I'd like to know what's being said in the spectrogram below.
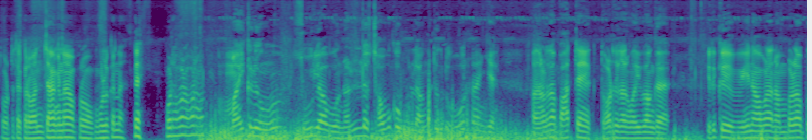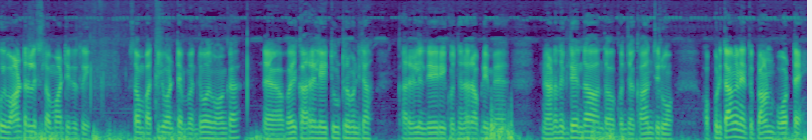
தோட்டத்துக்கிற வந்தாங்கன்னா அப்புறம் உங்களுக்கு என்ன டேய் ஓட ஓட ஓட மைக்கிளும் சூர்யாவும் நல்ல சவுக்கக்குள்ளே அங்கிட்டு இங்கிட்டு ஓடுறாங்க. அதனால தான் பார்த்தேன் தோட்டத்துக்காரங்க வைவாங்க இதுக்கு வீணாவெல்லாம் நம்மளாம் போய் வாண்டர் லிஸ்ட்டில் மாட்டிடுது சம் பத்திக்கு வந்துட்டேன் வந்து வாங்க. போய் கரையில் ஏற்றி விட்டுற வேண்டியதான் கரையில் ஏறி கொஞ்சம் நேரம் அப்படியே மே- நடந்துக்கிட்டே இருந்தால் அந்த கொஞ்சம் காஞ்சிரும். அப்படி தாங்க நேற்று பிளான் போட்டேன்.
